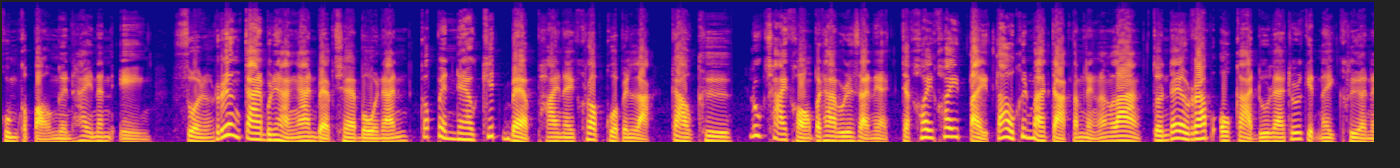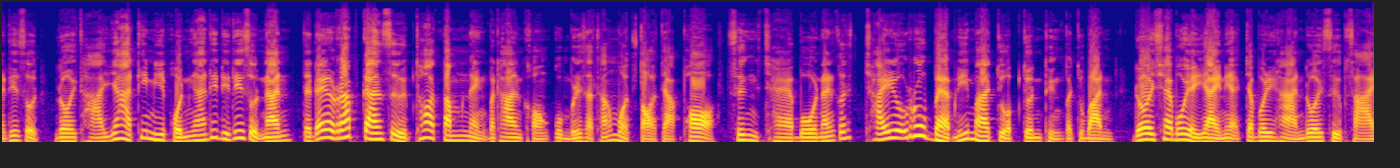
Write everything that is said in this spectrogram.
คุมกระเป๋าเงินให้นั่นเองส่วนเรื่องการบริหารงานแบบแชโบนั้น ก็เป็นแนวคิดแบบภายในครอบครัวเป็นหลัก กล่าวคือ ลูกชายของประธานบริษัทเนี่ยจะค่อยๆไต่เต้าขึ้นมาจากตำแหน่งล่างๆ จนได้รับโอกาสดูแลธุรกิจในเครือในที่สุด โดยทายาทที่มีผลงานที่ดีที่สุดนั้น จะได้รับการสืบทอดตำแหน่งประธานของกลุ่มบริษัททั้งหมดต่อจากพ่อ ซึ่งแชโบนั้นก็ใช้รูปแบบนี้มาจวบจนถึงปัจจุบัน โดยแชโบใหญ่ๆเนี่ยจะบริหารโดยสืบสาย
